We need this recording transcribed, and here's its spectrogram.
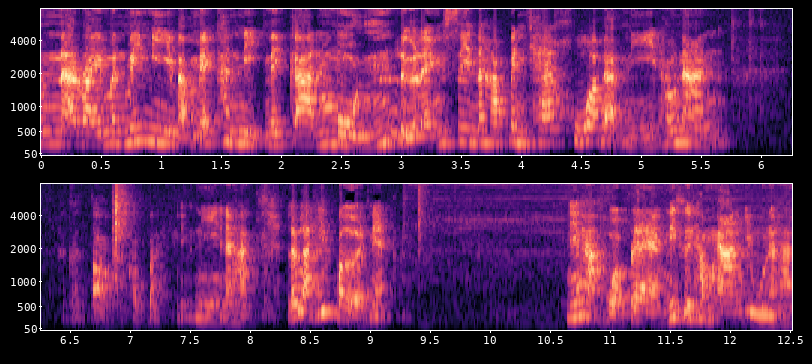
นต์อะไร มันไม่มีแบบเมคานิกในการหมุนหรืออะไรทั้งสิ้นนะคะ เป็นแค่ขั้วแบบนี้เท่านั้น แล้วก็ตอกเข้าไปแบบนี้นะคะ แล้วเวลาที่เปิดเนี่ยนี่ค่ะหัวแปลงนี่คือทำงานอยู่นะคะ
